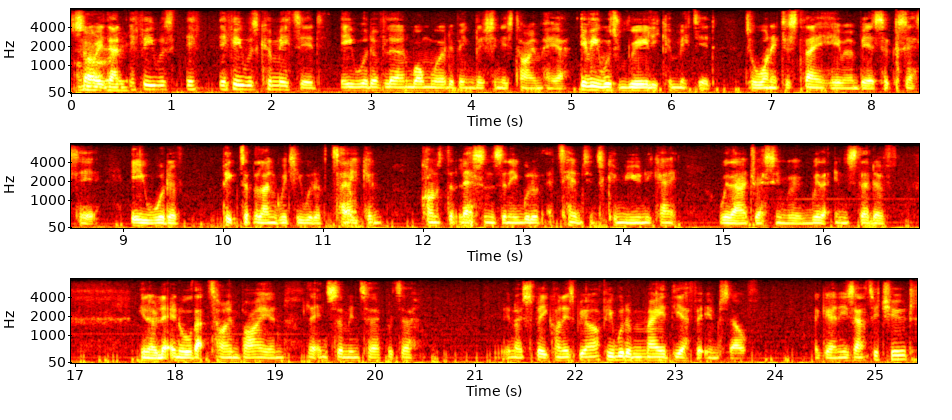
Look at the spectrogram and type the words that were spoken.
Sorry, not Dan. really- If he was if if he was committed, he would have learned one word of English in his time here. If he was really committed to wanting to stay here and be a success here, he would have picked up the language. He would have taken constant lessons, and he would have attempted to communicate with our dressing room, with instead of you know letting all that time by and letting some interpreter you know speak on his behalf. He would have made the effort himself. Again, his attitude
